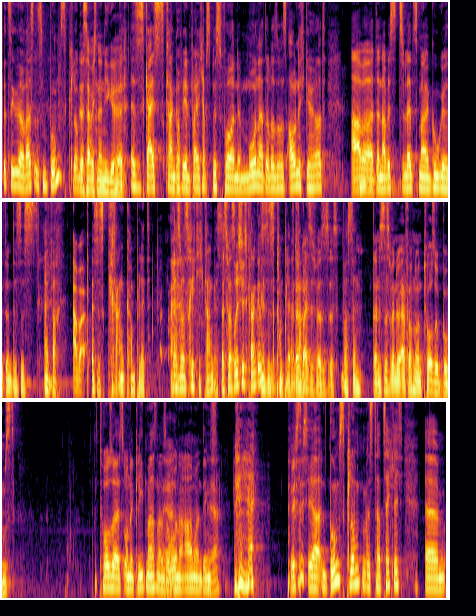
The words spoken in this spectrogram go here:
Beziehungsweise was ist ein Bumsklumpen? Das habe ich noch nie gehört. Es ist geisteskrank auf jeden Fall. Ich habe es bis vor einem Monat oder sowas auch nicht gehört. Aber dann habe ich es zuletzt mal googelt und es ist einfach, Aber es ist krank komplett. Das ist was richtig krankes. ist was richtig krank ist? Es ist komplett ja, Dann krank. weiß ich, was es ist. Was denn? Dann ist es, wenn du einfach nur ein Torso bummst. Torso ist ohne Gliedmaßen, also Ja. ohne Arme und Dings. Ja. Richtig? Ja, ein Bumsklumpen ist tatsächlich ähm,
